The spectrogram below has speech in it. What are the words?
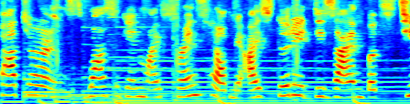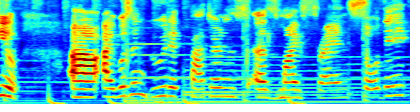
patterns once again my friends helped me. I studied design but still uh, i wasn't good at patterns as my friends. So they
